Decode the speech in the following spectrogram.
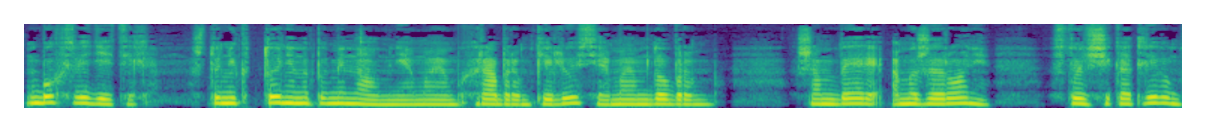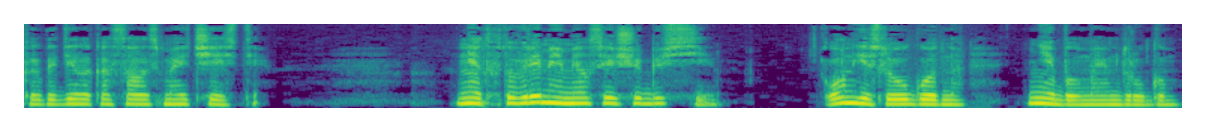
Бог свидетель, что никто не напоминал мне о моем храбром Келюсе, о моем добром Шамбере, о Мажероне, столь щекотливом, когда дело касалось моей чести. Нет, в то время имелся еще Бюсси. Он, если угодно, не был моим другом,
